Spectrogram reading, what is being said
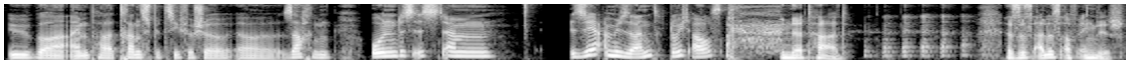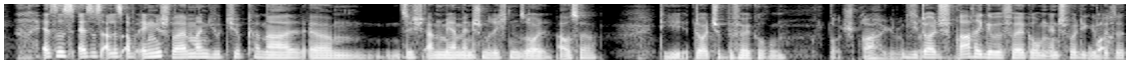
über ein paar transspezifische äh, Sachen. Und es ist ähm, sehr amüsant, durchaus. In der Tat. Es ist alles auf Englisch. Es ist, es ist alles auf Englisch, weil mein YouTube-Kanal ähm, sich an mehr Menschen richten soll, außer die deutsche Bevölkerung. Deutschsprachige Die Bevölkerung. deutschsprachige Bevölkerung, entschuldige Obacht. bitte.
